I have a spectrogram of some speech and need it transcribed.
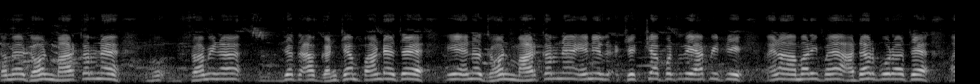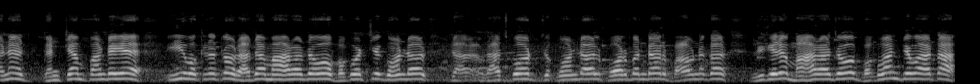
તમે જોન માર્કરને, સ્વામીના જે આ ઘનશ્યામ પાંડે છે, એ એને જોન માર્કરને એની શિક્ષાપત્રી આપી હતી. એના અમારી પાસે આધાર પૂરા છે. અને ઘનશ્યામ પાંડેએ એ વખતે તો રાજા મહારાજાઓ ભગવતસિંહ ગોંડલ રાજકોટ ગોંડલ, પોરબંદર, ભાવનગર વગેરે મહારાજાઓ ભગવાન જેવા હતા.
